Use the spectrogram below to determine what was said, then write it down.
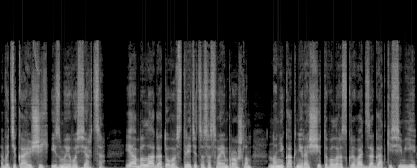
вытекающий из моего сердца. Я была готова встретиться со своим прошлым, но никак не рассчитывала раскрывать загадки семьи,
